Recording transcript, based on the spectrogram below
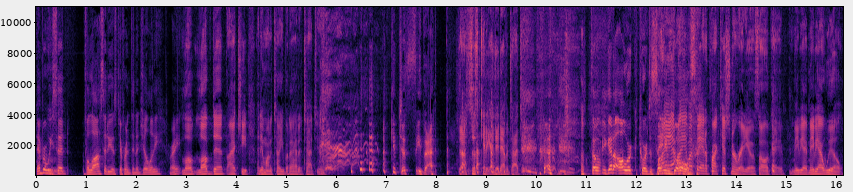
remember, we hmm. said velocity is different than agility, right? Lo- loved it. I actually, I didn't want to tell you, but I had it tattooed. I could just see that. That's just kidding. I didn't have a tattoo. so you got to all work towards the same goal. I am a fan of practitioner radio, so okay, maybe I maybe I will.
